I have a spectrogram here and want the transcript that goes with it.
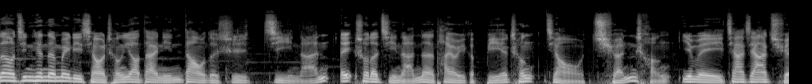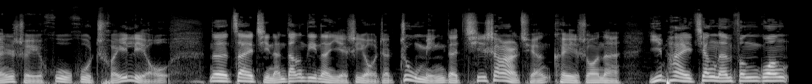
到今天的魅力小城，要带您到的是济南。哎，说到济南呢，它有一个别称叫泉城，因为家家泉水，户户垂柳。那在济南当地呢，也是有着著名的七十二泉，可以说呢，一派江南风光，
